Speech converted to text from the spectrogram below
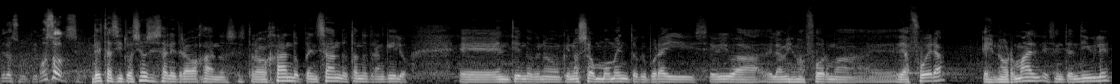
de los últimos 11. De esta situación se sale trabajando, se trabajando, pensando, estando tranquilo. Eh, entiendo que no, que no sea un momento que por ahí se viva de la misma forma eh, de afuera, es normal, es entendible,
